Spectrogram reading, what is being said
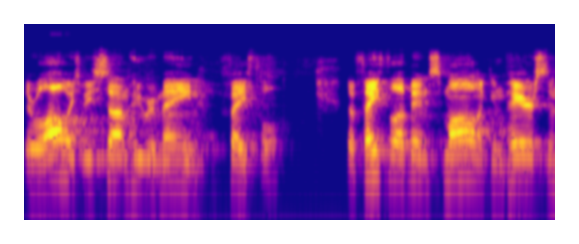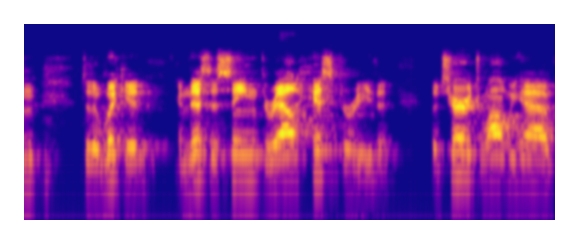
There will always be some who remain faithful. The faithful have been small in comparison to the wicked, and this is seen throughout history. That the church, while we have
